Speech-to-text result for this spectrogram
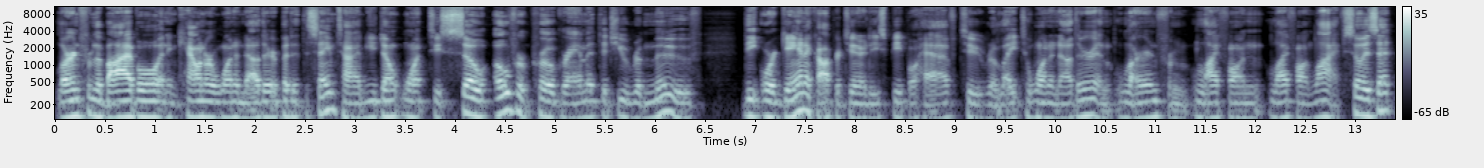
learn from the Bible and encounter one another. But at the same time, you don't want to so over program it that you remove the organic opportunities people have to relate to one another and learn from life on life on life. So is that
